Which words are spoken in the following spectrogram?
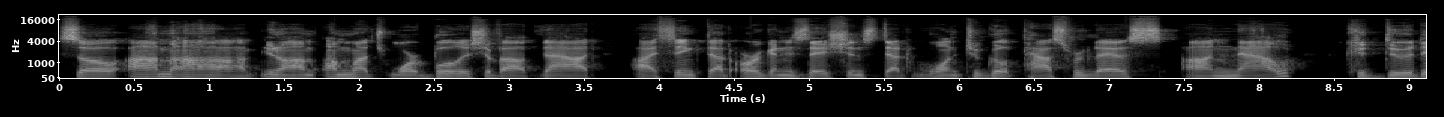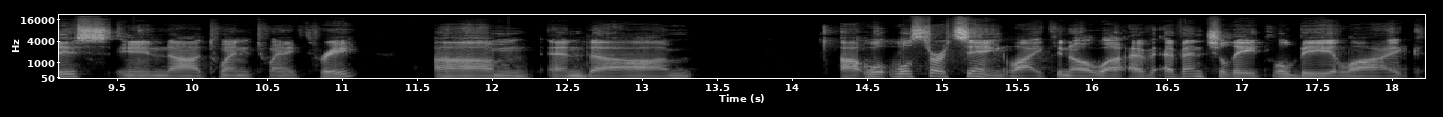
So I'm, uh, you know, I'm, I'm much more bullish about that. I think that organizations that want to go passwordless uh, now could do this in uh, 2023. Um, and, um, uh, we'll, we'll start seeing like, you know, eventually it will be like,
